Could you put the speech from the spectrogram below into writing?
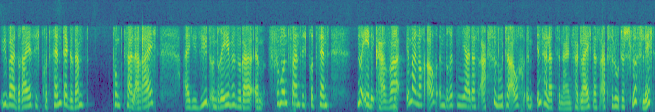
über 30 Prozent der Gesamtpunktzahl erreicht, Aldi Süd und Rewe sogar ähm, 25 Prozent. Nur Edeka war immer noch auch im dritten Jahr das absolute, auch im internationalen Vergleich, das absolute Schlusslicht.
